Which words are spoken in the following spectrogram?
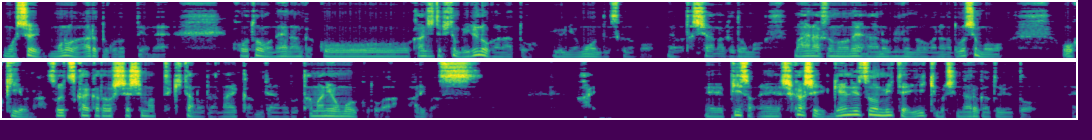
う、面白いものがあるところっていうね、ことをね、なんかこう、感じてる人もいるのかなというふうに思うんですけども、ね、私はなんかどうも、マイナスのね、あの部分の方がなんかどうしても大きいような、そういう使い方をしてしまってきたのではないか、みたいなことをたまに思うことがあります。はい。えー、P さん、えー、しかし、現実を見ていい気持ちになるかというと、え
